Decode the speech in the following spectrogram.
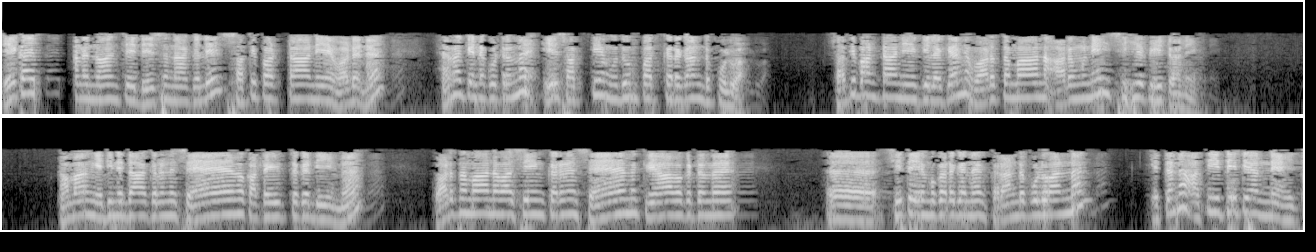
ඒකයි අනන්වංශයේ දේශනා කළේ සතිපට්ඨානයේ වඩන හැම කෙනෙකුටම ඒ ශක්තිය මුදුන්පත් කරගන්න පුළුවන්. සතිපට්ඨානය කියලා කියන්නේ වර්තමාන අරමුණේ සිහිය පිහිටවන එක. Taman එදිනෙදා කරන සෑම කටයුත්තකදීම වර්තමාන වශයෙන් කරන සෑම ක්‍රියාවකටම සිත යොමු කරගෙන කරන්න පුළුවන් නම් එතන අතීතයට යන්නේ නැහැ හිත.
